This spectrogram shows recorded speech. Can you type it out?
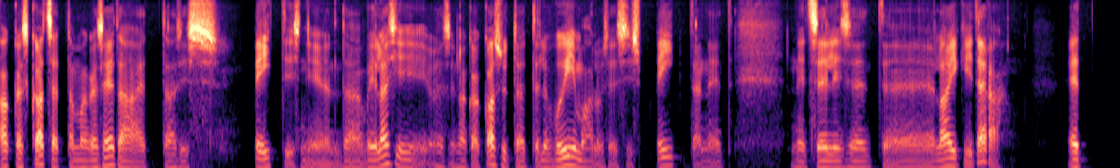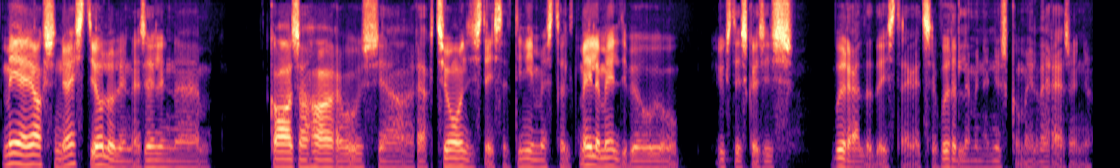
hakkas katsetama ka seda, et ta siis peitis nii-öelda või lasi ühesõnaga kasutajatele võimaluse siis peita need, need sellised äh, likeid ära. et meie jaoks on ju hästi oluline selline kaasahaarvus ja reaktsioon siis teistelt inimestelt, meile meeldib ju üksteist ka siis võrrelda teistega, et see võrdlemine on justkui meil veres, on ju.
